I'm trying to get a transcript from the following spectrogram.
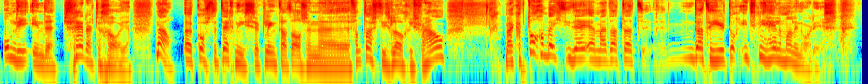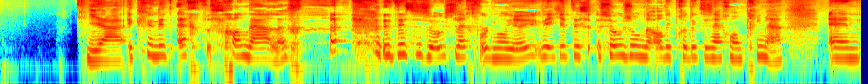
om die in de shredder te gooien. Nou, eh, kostentechnisch eh, klinkt dat als een fantastisch logisch verhaal. Maar ik heb toch een beetje het idee, Emma... dat, dat, dat er hier toch iets niet helemaal in orde is. Ja, ik vind dit echt schandalig. het is zo slecht voor het milieu. Weet je, het is zo zonde. Al die producten zijn gewoon prima. En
